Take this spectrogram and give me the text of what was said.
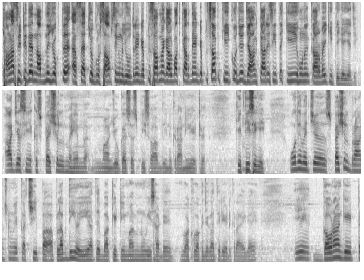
ਥਾਣਾ ਸਿਟੀ ਦੇ ਨਵ ਨਿਯੁਕਤ ਐਸਐਚਓ ਗੁਰਸਾਹਿਬ ਸਿੰਘ ਮੌਜੂਦ ਨੇ। ਡਿਪਟੀ ਸਾਹਿਬ ਨਾਲ ਗੱਲਬਾਤ ਕਰਦੇ ਹਾਂ। ਡਿਪਟੀ ਸਾਹਿਬ, ਕੀ ਕੁਝ ਜਾਣਕਾਰੀ ਸੀ ਤੇ ਕੀ ਹੁਣ ਕਾਰਵਾਈ ਕੀਤੀ ਗਈ ਹੈ ਜੀ? ਅੱਜ ਅਸੀਂ ਇੱਕ ਸਪੈਸ਼ਲ ਮੁਹਿੰਮ ਮਾਨਯੋਗ ਐਸਐਸਪੀ ਸਾਹਿਬ ਦੀ ਨਿਗਰਾਨੀ ਹੇਠ ਕੀਤੀ ਸੀਗੀ। ਉਹਦੇ ਵਿੱਚ ਸਪੈਸ਼ਲ ਬ੍ਰਾਂਚ ਨੂੰ ਇੱਕ ਅੱਛੀ ਪ- ਉਪਲਬਧੀ ਹੋਈ ਆ ਤੇ ਬਾਕੀ ਟੀਮਾਂ ਨੂੰ ਵੀ ਸਾਡੇ ਵੱਖ-ਵੱਖ ਜਗ੍ਹਾ ਤੇ ਰੇਡ ਕਰਾਏ ਗਏ। ਇਹ ਗੌਰਾਂ ਗੇਟ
